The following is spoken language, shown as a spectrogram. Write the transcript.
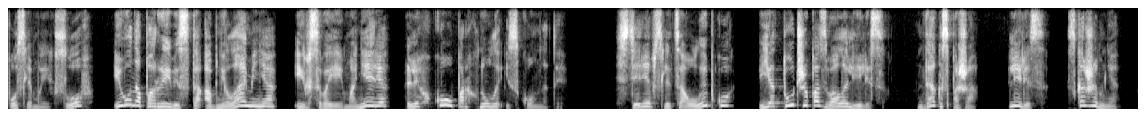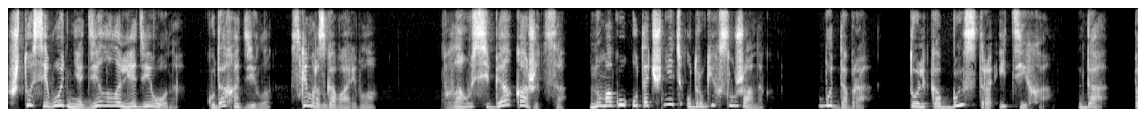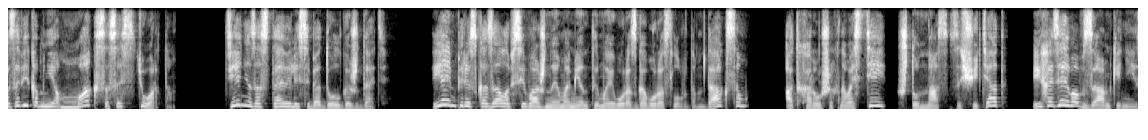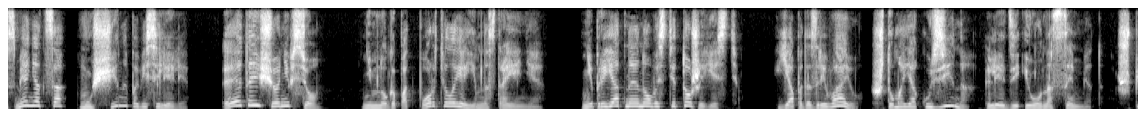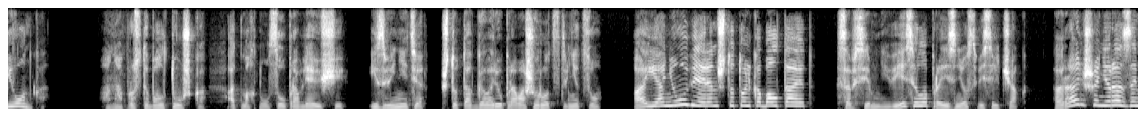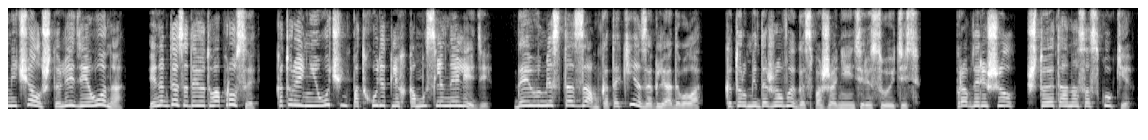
После моих слов Иона порывисто обняла меня и в своей манере легко упорхнула из комнаты. Стерев с лица улыбку, я тут же позвала Лилис. «Да, госпожа. Лилис, скажи мне, что сегодня делала леди Иона? Куда ходила? С кем разговаривала?» «Была у себя, кажется, но могу уточнить у других служанок. Будь добра, только быстро и тихо. Да, позови ко мне Макса со Стюартом. Те не заставили себя долго ждать. Я им пересказала все важные моменты моего разговора с лордом Даксом, от хороших новостей, что нас защитят, и хозяева в замке не изменятся, мужчины повеселели. Это еще не все. Немного подпортила я им настроение. Неприятные новости тоже есть. Я подозреваю, что моя кузина, леди Иона Сэммет, шпионка. Она просто болтушка, отмахнулся управляющий. Извините, что так говорю про вашу родственницу. А я не уверен, что только болтает. Совсем не весело произнес весельчак. Раньше не раз замечал, что леди Иона иногда задает вопросы, которые не очень подходят легкомысленной леди. Да и вместо замка такие заглядывала, которыми даже вы, госпожа, не интересуетесь. Правда, решил, что это она со скуки.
